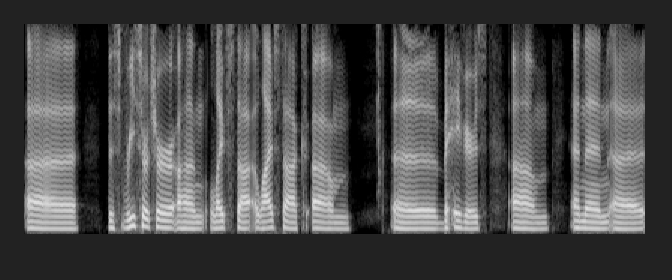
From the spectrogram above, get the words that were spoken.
uh, this researcher on livestock livestock um, uh, behaviors. Um, and then uh,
